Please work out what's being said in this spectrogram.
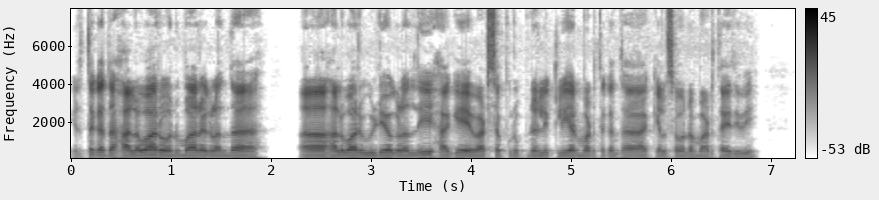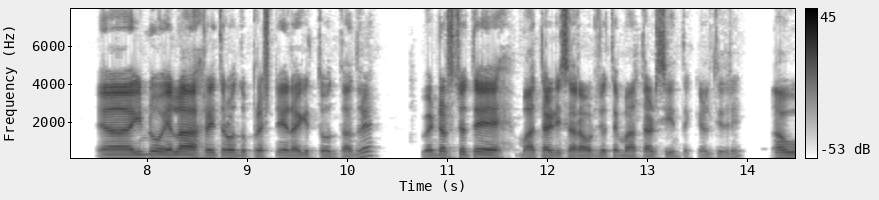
ಇರ್ತಕ್ಕಂಥ ಹಲವಾರು ಅನುಮಾನಗಳನ್ನು ಹಲವಾರು ವಿಡಿಯೋಗಳಲ್ಲಿ ಹಾಗೆ ವಾಟ್ಸಪ್ ಗ್ರೂಪ್ನಲ್ಲಿ ಕ್ಲಿಯರ್ ಮಾಡ್ತಕ್ಕಂಥ ಕೆಲಸವನ್ನು ಮಾಡ್ತಾಯಿದ್ದೀವಿ ಇನ್ನು ಎಲ್ಲ ರೈತರ ಒಂದು ಪ್ರಶ್ನೆ ಏನಾಗಿತ್ತು ಅಂತ ಅಂದರೆ ವೆಂಡರ್ಸ್ ಜೊತೆ ಮಾತಾಡಿ ಸರ್, ಅವ್ರ ಜೊತೆ ಮಾತಾಡಿಸಿ ಅಂತ ಕೇಳ್ತಿದ್ರಿ. ನಾವು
